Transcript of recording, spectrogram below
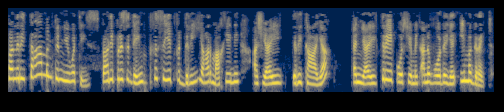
Van retirement annuities waar die president gesê het vir 3 jaar mag jy nie as jy retire en jy trek oor jy met ander woorde jy immigrate.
